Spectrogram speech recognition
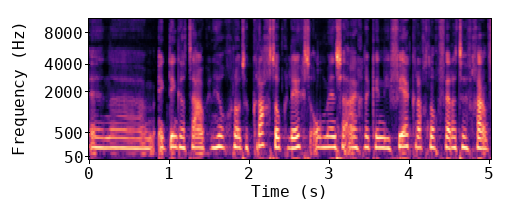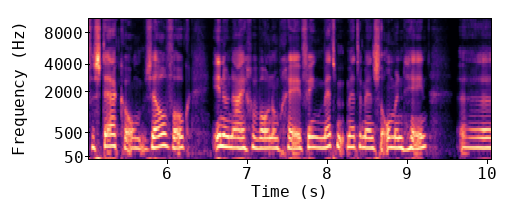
En uh, ik denk dat daar ook een heel grote kracht ook ligt om mensen eigenlijk in die veerkracht nog verder te gaan versterken. Om zelf ook in hun eigen woonomgeving, met, met de mensen om hen heen, uh,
